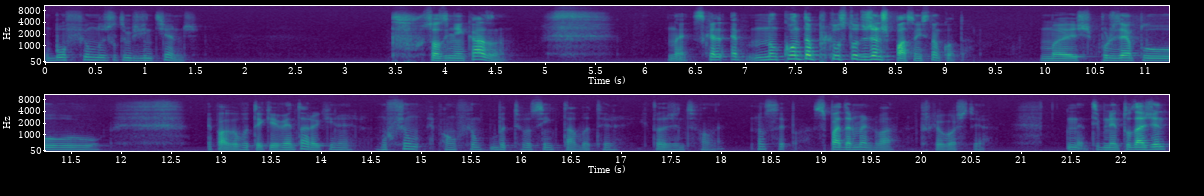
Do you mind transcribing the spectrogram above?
Um bom filme dos últimos 20 anos. Puf, sozinho em casa. Não, é? Calhar, é, não conta porque eles todos os anos passam, isso não conta. Mas, por exemplo. Epá, agora vou ter que inventar aqui, né? Um filme. Epá, um filme que bateu assim que está a bater. Que toda a gente fala. Não sei, pá. Spider-Man, vá. Porque eu gosto de. Tipo, nem toda a gente,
